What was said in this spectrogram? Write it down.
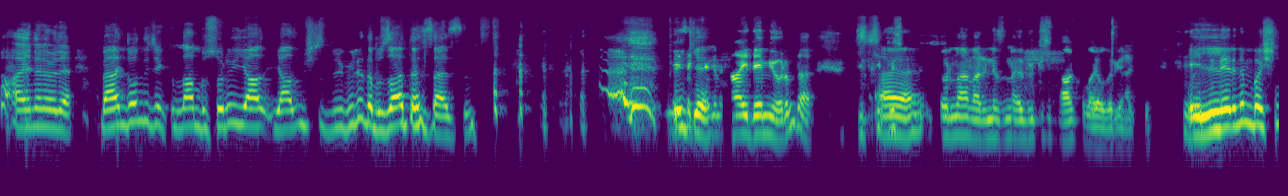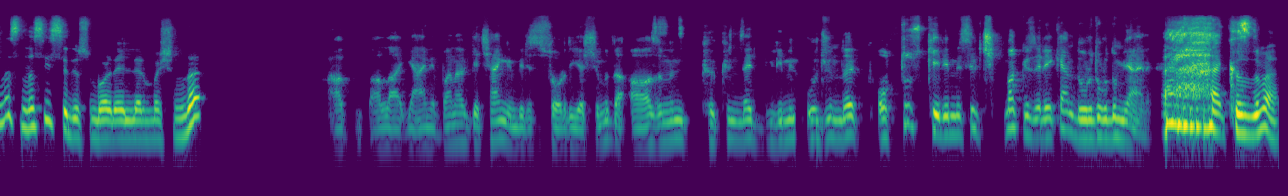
Aynen öyle. Ben de onu diyecektim. Lan bu soruyu ya- yazmışız Duygu'yla da bu zaten sensin. Peki. dahi demiyorum da psikolojik sorunlar var. En azından öbürküsü daha kolay olur gerçi. 50'lerinin başındasın. Nasıl hissediyorsun bu arada 50'lerin başında? Abi, Vallahi yani bana geçen gün birisi sordu yaşımı da ağzımın kökünde, dilimin ucunda 30 kelimesi çıkmak üzereyken durdurdum yani. Kız değil mi?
